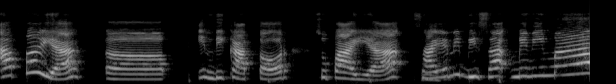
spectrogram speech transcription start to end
apa ya uh, indikator supaya saya nih bisa minimal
